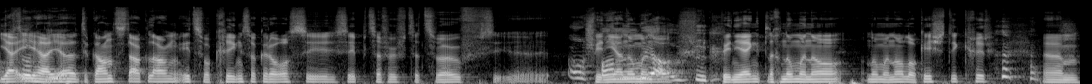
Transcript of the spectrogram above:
ja, ich habe ja den ganzen Tag lang, jetzt wo die Kinder so gross sind, 17, 15, 12, äh, oh, bin, ich ja nur noch, bin ich eigentlich nur noch, nur noch Logistiker. ähm,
